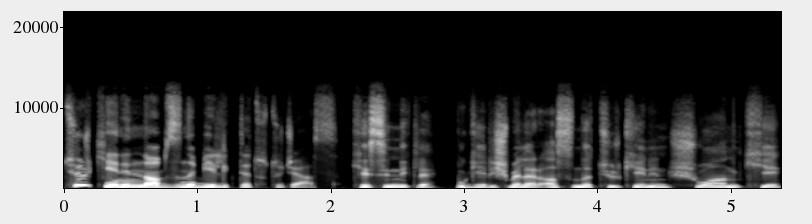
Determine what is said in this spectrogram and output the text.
Türkiye'nin nabzını birlikte tutacağız. Kesinlikle. Bu gelişmeler aslında Türkiye'nin şu anki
